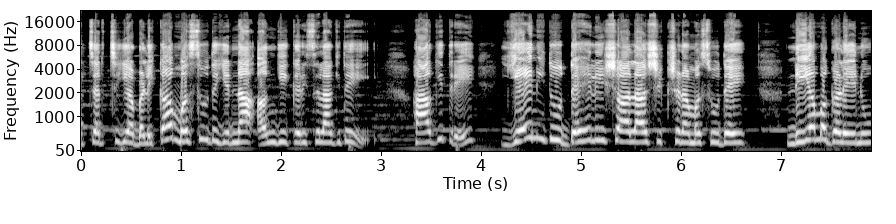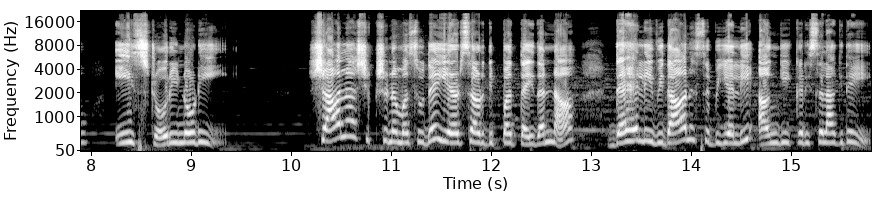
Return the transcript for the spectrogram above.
ಚರ್ಚೆಯ ಬಳಿಕ ಮಸೂದೆಯನ್ನ ಅಂಗೀಕರಿಸಲಾಗಿದೆ. ಹಾಗಿದ್ರೆ ಏನಿದು ದೆಹಲಿ ಶಾಲಾ ಶಿಕ್ಷಣ ಮಸೂದೆ? ನಿಯಮಗಳೇನು? ಈ ಸ್ಟೋರಿ ನೋಡಿ. ಶಾಲಾ ಶಿಕ್ಷಣ ಮಸೂದೆ ಎರಡ್ ಸಾವಿರದ ಇಪ್ಪತ್ತೈದನ್ನ ದೆಹಲಿ ವಿಧಾನಸಭೆಯಲ್ಲಿ ಅಂಗೀಕರಿಸಲಾಗಿದೆ.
